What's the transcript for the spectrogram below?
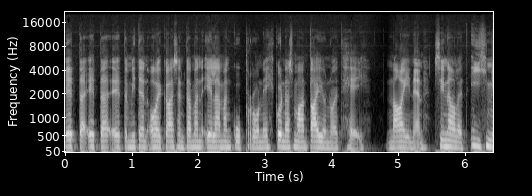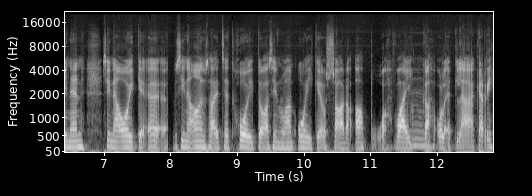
että, että, että miten oikaisen tämän elämän kupruni, kunnes mä oon tajunnut, että hei, nainen, sinä olet ihminen, sinä, oike, äh, sinä ansaitset hoitoa, sinulla on oikeus saada apua, vaikka mm. olet lääkäri.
